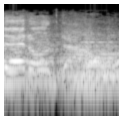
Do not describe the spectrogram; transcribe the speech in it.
settle down.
